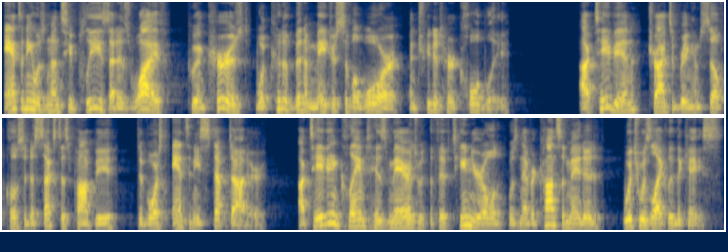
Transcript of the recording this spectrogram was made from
Antony was none too pleased at his wife, who encouraged what could have been a major civil war and treated her coldly. Octavian, trying to bring himself closer to Sextus Pompey, divorced Antony's stepdaughter. Octavian claimed his marriage with the 15 year old was never consummated, which was likely the case.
